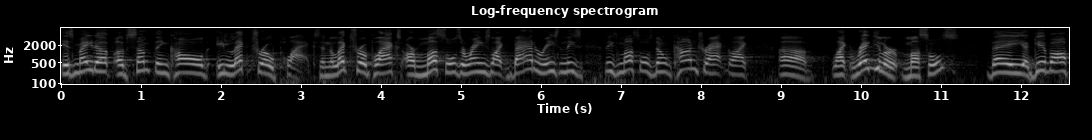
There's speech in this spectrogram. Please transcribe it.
is made up of something called electroplaques. And electroplaques are muscles arranged like batteries, and these, these muscles don't contract like, uh, like regular muscles. They uh, give off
